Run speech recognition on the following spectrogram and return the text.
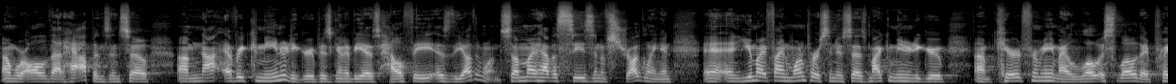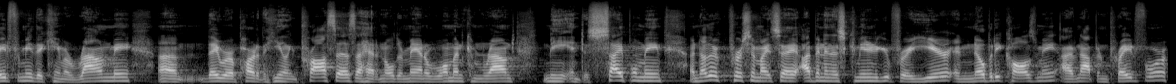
where all of that happens. And so, um, not every community group is going to be as healthy as the other one. Some might have a season of struggling, and, and you might find one person who says, My community group um, cared for me, my lowest low. They prayed for me, they came around me, um, they were a part of the healing process. I had an older man or woman come around me and disciple me. Another person might say, I've been in this community group for a year and nobody calls me. I've not been prayed for.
